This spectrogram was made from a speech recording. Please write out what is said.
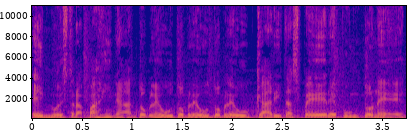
en nuestra página www.caritaspr.net,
